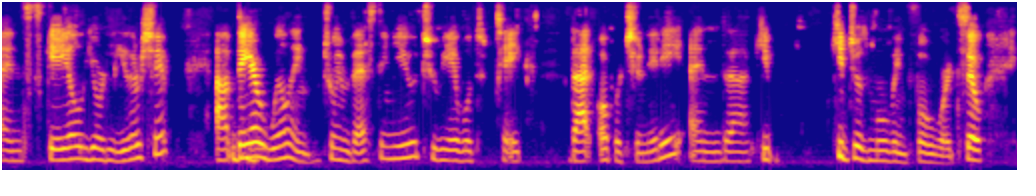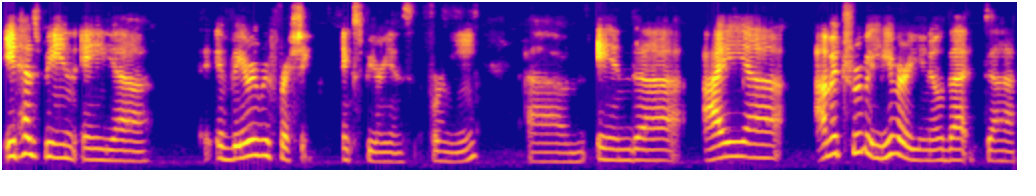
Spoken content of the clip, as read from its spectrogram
and scale your leadership, uh, they are willing to invest in you to be able to take that opportunity and uh, keep keep just moving forward. So it has been a uh, a very refreshing experience for me, um, and uh, I uh, I'm a true believer. You know that uh,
